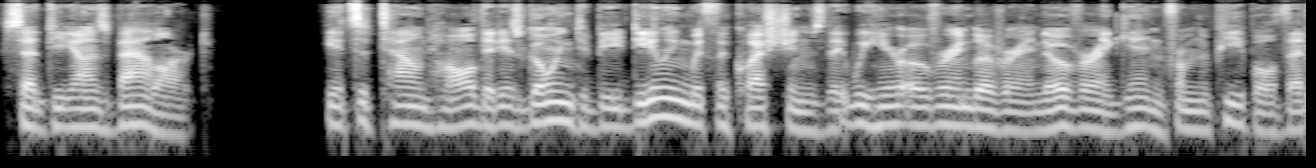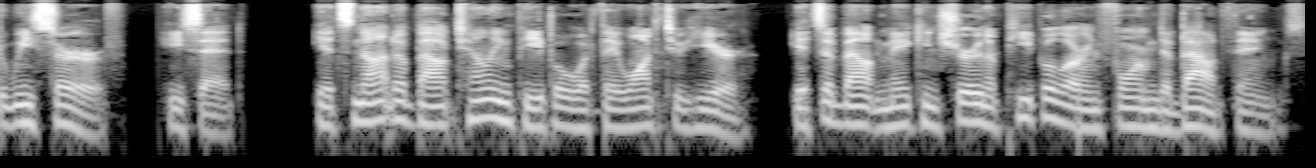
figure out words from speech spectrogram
said Diaz-Balart. It's a town hall that is going to be dealing with the questions that we hear over and over and over again from the people that we serve, he said. It's not about telling people what they want to hear, it's about making sure the people are informed about things.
